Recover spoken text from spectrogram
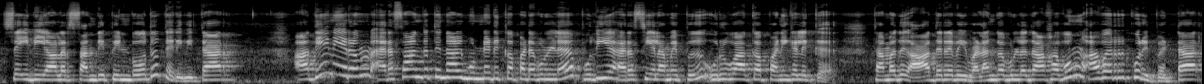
செய்தியாளர் சந்திப்பின் போது தெரிவித்தார். அதே நேரம் அரசாங்கத்தினால் முன்னெடுக்கப்படவுள்ள புதிய அரசியலமைப்பு உருவாக்க பணிகளுக்கு தமது ஆதரவை வழங்கவுள்ளதாகவும் அவர் குறிப்பிட்டார்.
